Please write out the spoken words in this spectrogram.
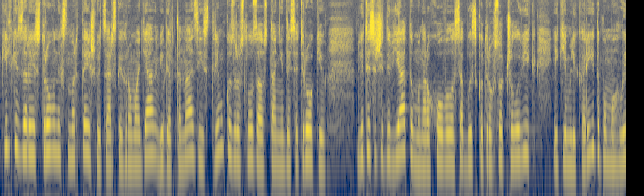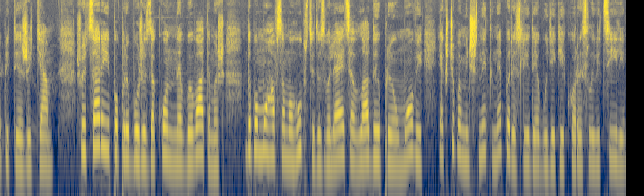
Кількість зареєстрованих смертей швейцарських громадян від евтаназії стрімко зросло за останні 10 років. У 2009-му нараховувалося близько 300 чоловік, яким лікарі допомогли піти з життя. Швейцарії, попри Божий закон, не вбиватимеш. Допомога в самогубстві дозволяється владою при умові, якщо помічник не переслідує будь-які корисливі цілі.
